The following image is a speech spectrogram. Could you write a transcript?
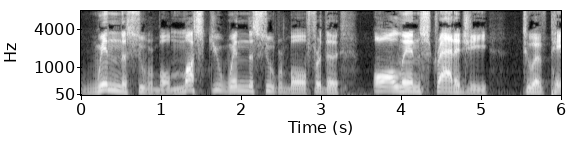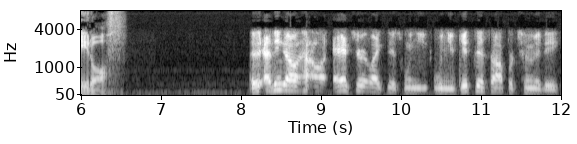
win the Super Bowl? Must you win the Super Bowl for the all in strategy to have paid off? I think I'll, I'll answer it like this: when you when you get this opportunity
